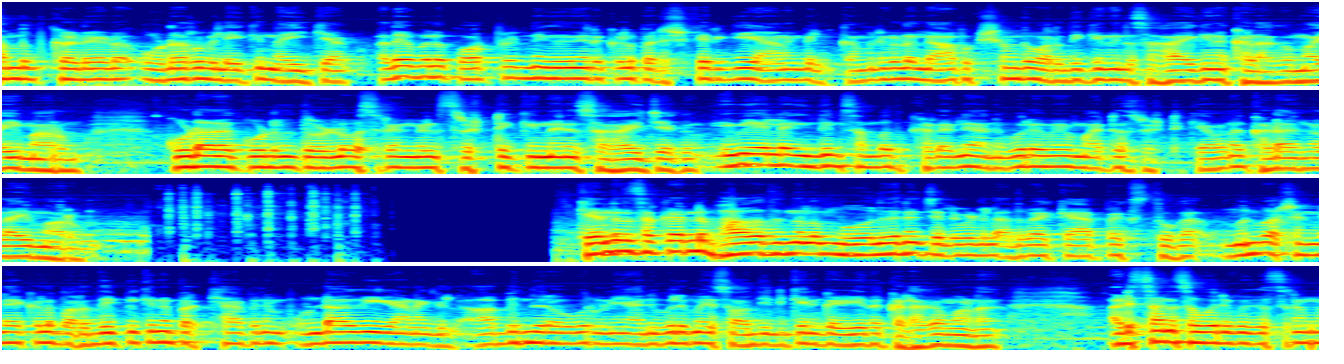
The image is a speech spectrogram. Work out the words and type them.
സമ്പദ്ഘടനയുടെ ഉണർവിലേക്ക് നയിക്കാം. അതേപോലെ കോർപ്പറേറ്റ് നികുതി നിരക്കുകൾ പരിഷ്കരിക്കുകയാണെങ്കിൽ കമ്പനികളുടെ ലാഭക്ഷമത വർദ്ധിക്കുന്നതിന് സഹായിക്കുന്ന ഘടകമായി മാറും. കൂടാതെ കൂടുതൽ തൊഴിലവസരങ്ങൾ സൃഷ്ടിക്കുന്നതിന് സഹായിച്ചേക്കും. ഇവയെല്ലാം ഇന്ത്യൻ സമ്പദ്ഘടനയെ അനുകൂലമായ മാറ്റം സൃഷ്ടിക്കാവുന്ന ഘടകങ്ങളായി മാറും. കേന്ദ്ര സർക്കാരിന്റെ ഭാഗത്തു നിന്നുള്ള മൂലധന ചെലവിടൽ അഥവാ ക്യാപെക്സ് തുക മുൻ വർഷങ്ങളേക്കാൾ വർദ്ധിപ്പിക്കുന്ന പ്രഖ്യാപനം ഉണ്ടാകുകയാണെങ്കിൽ ആഭ്യന്തര ഓഹരിവിപണിയെ അനുകൂലമായി സ്വാധീനിക്കാൻ കഴിയുന്ന ഘടകമാണ്. അടിസ്ഥാന സൗകര്യ വികസനം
